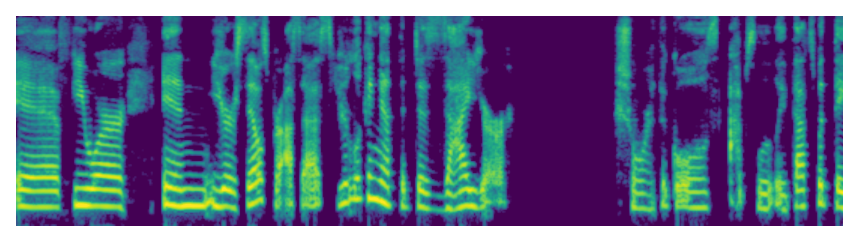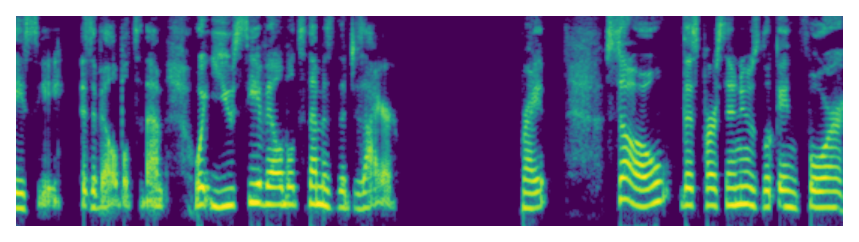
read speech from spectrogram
if you are in your sales process, you're looking at the desire. Sure, the goals, absolutely. That's what they see is available to them. What you see available to them is the desire right? So this person who's looking for,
